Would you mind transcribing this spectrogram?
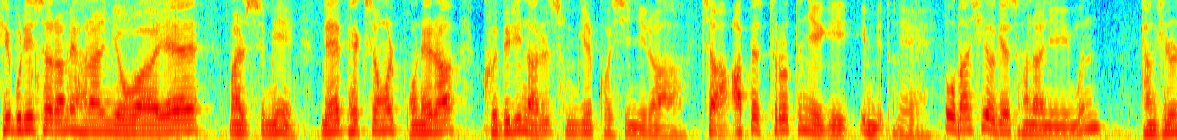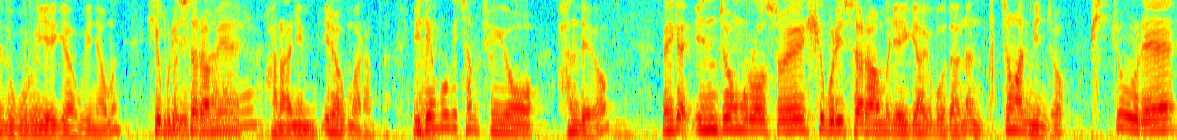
히브리 사람의 하나님 여호와의 말씀이 내 백성을 보내라 그들이 나를 섬길 것이니라. 자, 앞에서 들었던 얘기입니다. 예. 또 다시 여기서 하나님은 당신을 누구로 얘기하고 있냐면 히브리 히브리 사람의 사람의 하나님이라고 말합니다. 이 대목이 참 중요한데요. 그러니까 인종으로서의 히브리 사람을 얘기하기보다는 특정한 민족, 핏줄의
